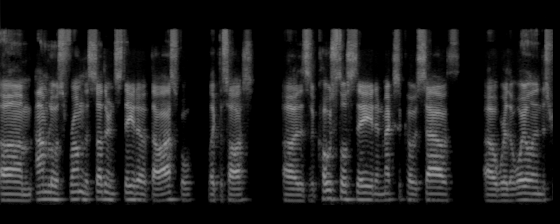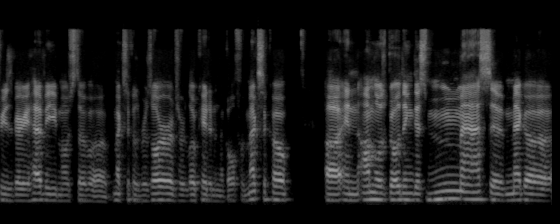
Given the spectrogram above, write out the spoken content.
Um, AMLO's from the southern state of Tabasco, like the sauce. Uh, this is a coastal state in Mexico's south uh, where the oil industry is very heavy. Most of uh, Mexico's reserves are located in the Gulf of Mexico. Uh, and AMLO's building this massive mega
